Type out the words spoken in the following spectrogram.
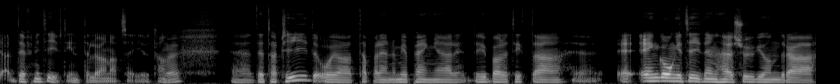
eh, definitivt inte lönat sig, utan eh, det tar tid och jag tappar ännu mer pengar. Det är ju bara att titta, eh, en gång i tiden här 2001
